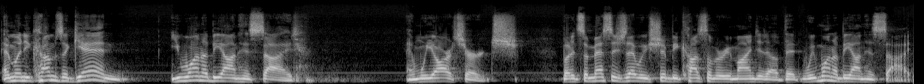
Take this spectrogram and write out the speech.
And when he comes again, you want to be on his side. And we are church. But it's a message that we should be constantly reminded of that we want to be on his side.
